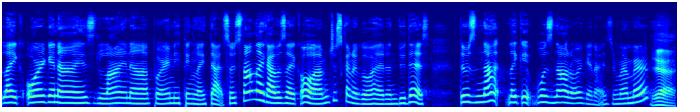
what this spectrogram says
like organized lineup or anything like that. So it's not like I was like, oh, I'm just gonna go ahead and do this. There was not like it was not organized. Remember? Yeah.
